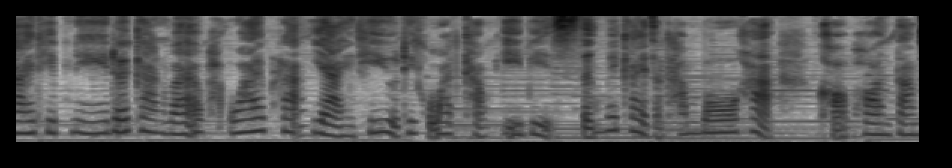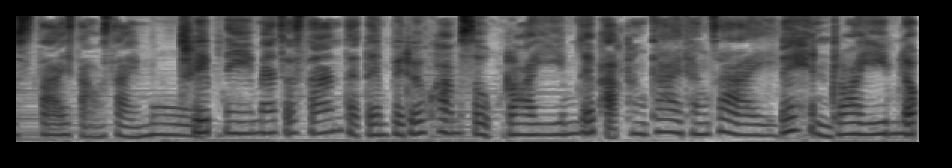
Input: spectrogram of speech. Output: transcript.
ท้ายทริปนี้ด้วยการแวะไหว้พระใหญ่ที่อยู่ที่วัดเขาอีบิสซึ่งไม่ไกลจากทัมโบค่ะ ขอพรตามสไตล์สาวสายมู ทริปนี้แม้จะสั้นแต่เต็มไปด้วยความสุขรอยยิ้มได้พักทั้งกายทั้งใจ ได้เห็นรอยยิ้มและ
